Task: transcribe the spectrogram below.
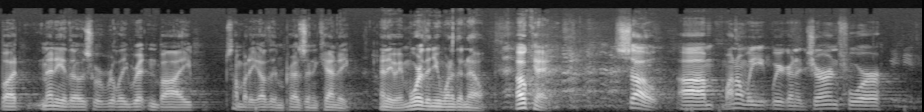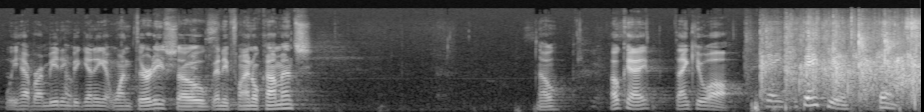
but many of those were really written by somebody other than President Kennedy. Anyway, more than you wanted to know. Okay. So, um, why don't we, we're going to adjourn for, we have our meeting oh. beginning at 1:30, so any final comments? No? Okay, thank you all. Thank, thank you. Thanks.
